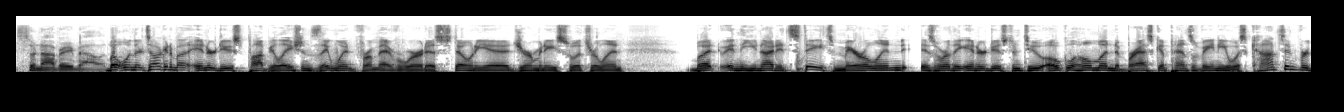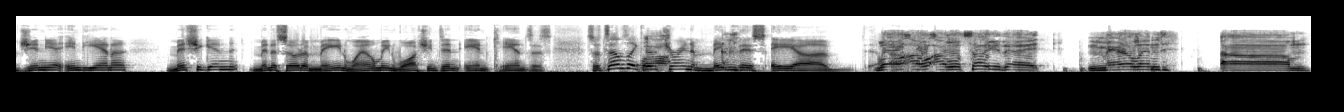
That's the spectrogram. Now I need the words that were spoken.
So not very valid. but when they're talking about introduced populations, they went from everywhere to Estonia, Germany, Switzerland. But in the United States, Maryland is where they introduced him to. Oklahoma, Nebraska, Pennsylvania, Wisconsin, Virginia, Indiana, Michigan, Minnesota, Maine, Wyoming, Washington, and Kansas. So it sounds like Well- they're trying to make this a. Uh, Well, I, I will tell you that Maryland, um,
